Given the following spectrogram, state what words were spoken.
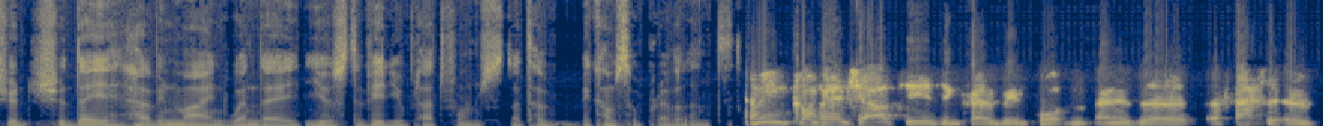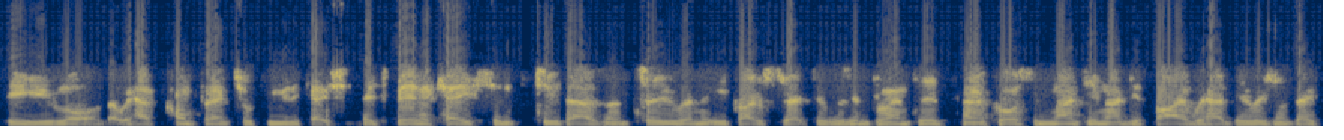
should should they have in mind when they use the video platforms that have become so prevalent? I mean, confidentiality is incredibly important and is a, a facet of EU law that we have confidential communication. It's been a case since 2002 when the e-privacy directive was implemented, and of course, in 1995 we had the original data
